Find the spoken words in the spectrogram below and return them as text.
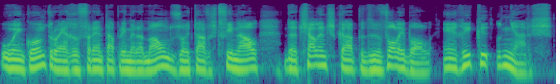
O encontro é referente à primeira mão dos oitavos de final da Challenge Cup de voleibol. Henrique Linhares.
